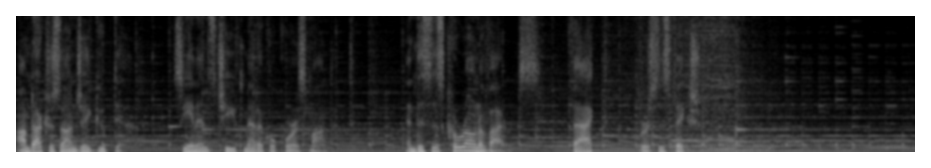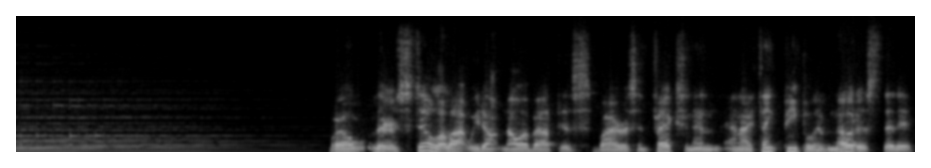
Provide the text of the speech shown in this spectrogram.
I'm Dr. Sanjay Gupta, CNN's chief medical correspondent, and this is Coronavirus Fact versus Fiction. Well, there's still a lot we don't know about this virus infection, and, and I think people have noticed that it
